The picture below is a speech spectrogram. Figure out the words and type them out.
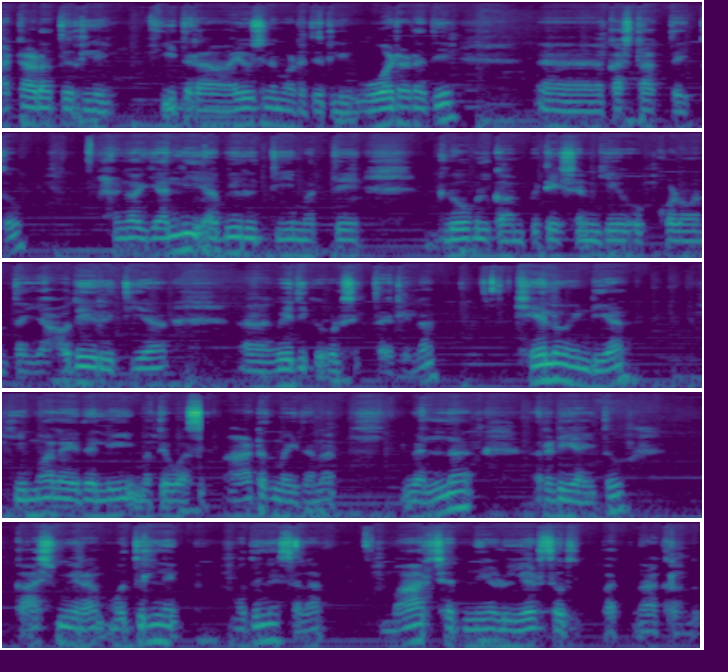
ಆಟ ಆಡೋದಿರಲಿ, ಈ ಥರ ಆಯೋಜನೆ ಮಾಡೋದಿರಲಿ, ಓಡಾಡೋದೇ ಕಷ್ಟ ಆಗ್ತಾಯಿತ್ತು ಹಾಗಾಗಿ ಅಲ್ಲಿ ಅಭಿವೃದ್ಧಿ ಮತ್ತು ಗ್ಲೋಬಲ್ ಕಾಂಪಿಟೇಷನ್ಗೆ ಒಪ್ಕೊಳ್ಳುವಂಥ ಯಾವುದೇ ರೀತಿಯ ವೇದಿಕೆಗಳು ಸಿಗ್ತಾ ಇರಲಿಲ್ಲ. ಖೇಲೋ ಇಂಡಿಯಾ, ಹಿಮಾಲಯದಲ್ಲಿ ಮತ್ತು ಹೊಸ ಆಟದ ಮೈದಾನ, ಇವೆಲ್ಲ ರೆಡಿ ಆಯಿತು. ಕಾಶ್ಮೀರ ಮೊದಲನೇ ಮೊದಲನೇ ಸಲ ಮಾರ್ಚ್ ಹದಿನೇಳು ಎರಡು ಸಾವಿರದ ಇಪ್ಪತ್ತ್ನಾಲ್ಕರಂದು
